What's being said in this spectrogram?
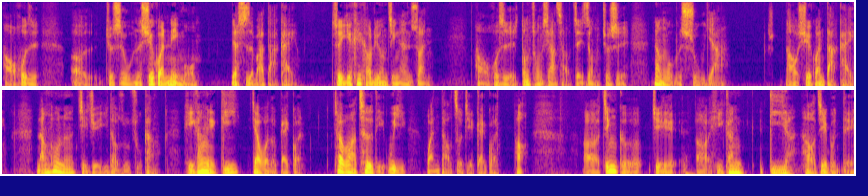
好，或者呃，就是我们的血管内膜要试着把它打开，所以也可以考虑用精氨酸，好，或是冬虫夏草这种，就是让我们舒压，然后血管打开，然后呢解决胰岛素阻抗，健康的机。叫我都改观，才有办法彻底为弯桃做这改观。好，呃，经过这呃耳腔机啊，好，这个问题，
